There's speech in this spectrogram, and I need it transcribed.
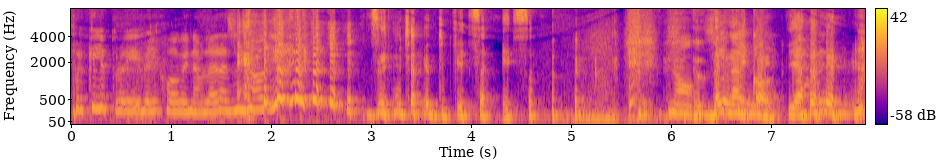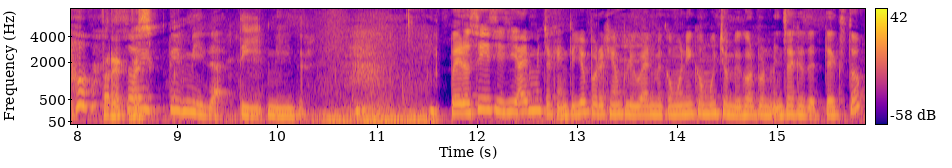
¿Por qué le prohíbe el joven hablar a su novia? Sí, mucha gente piensa eso. No. Dale un alcohol. Ya. No, soy tímida, tímida. Pero sí, sí, sí, hay mucha gente. Yo, por ejemplo, igual me comunico mucho mejor por mensajes de texto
